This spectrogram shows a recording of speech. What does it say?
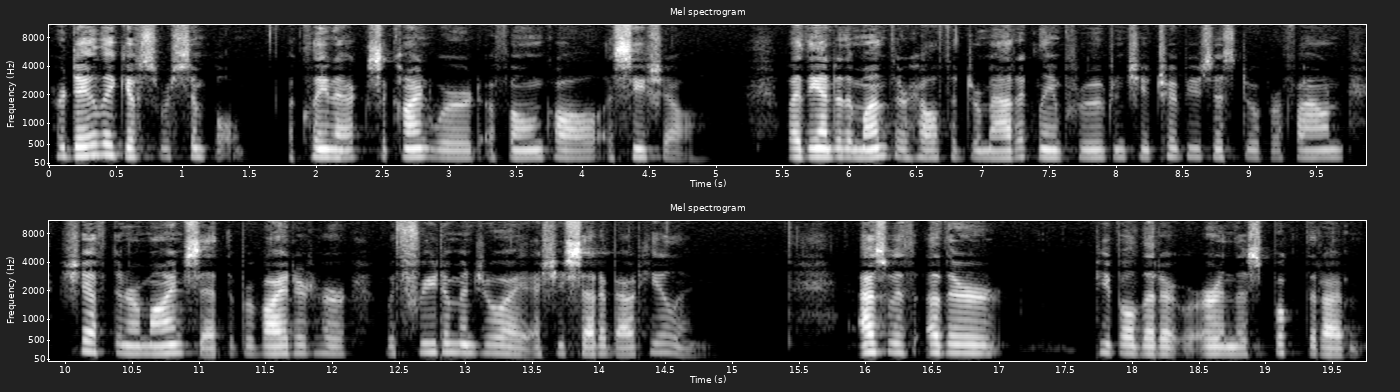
Her daily gifts were simple a Kleenex, a kind word, a phone call, a seashell. By the end of the month, her health had dramatically improved, and she attributes this to a profound shift in her mindset that provided her with freedom and joy as she set about healing. As with other people that are in this book that I'm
